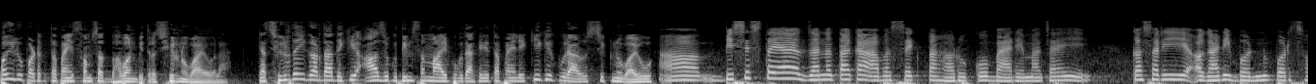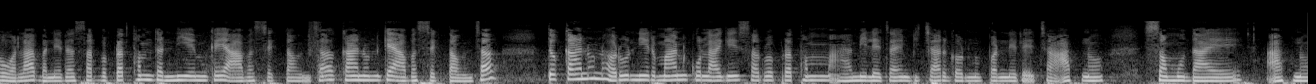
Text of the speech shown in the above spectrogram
पहिलो पटक तपाईँ संसद भवनभित्र छिर्नुभयो होला। त्यहाँ छिर्दै गर्दादेखि आजको दिनसम्म आइपुग्दाखेरि तपाईँले के के कुराहरू सिक्नुभयो? विशेषतया जनताका आवश्यकताहरूको बारेमा चाहिँ कसरी अगाडि बढ्नुपर्छ होला भनेर सर्वप्रथम त नियमकै आवश्यकता हुन्छ कानूनकै आवश्यकता हुन्छ। त्यो कानूनहरू निर्माणको लागि सर्वप्रथम हामीले चाहिँ विचार गर्नुपर्ने रहेछ। आफ्नो समुदाय आफ्नो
